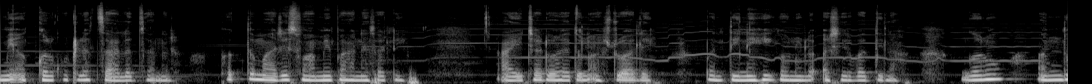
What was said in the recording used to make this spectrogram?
मी अक्कलकोटला चालत जाणार फक्त माझे स्वामी पाहण्यासाठी. आईच्या डोळ्यातून अश्रू आले पण तिनेही गणूला आशीर्वाद दिला. गणू अंध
